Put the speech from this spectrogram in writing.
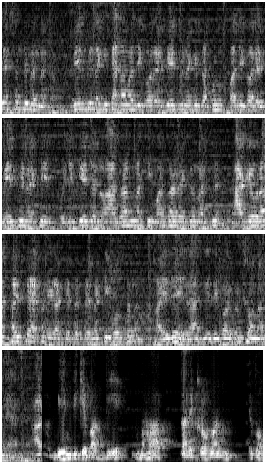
ইলেকশন দিবেন না বিএনপি নাকি চাঁদাবাজি করে বিএনপি নাকি দখলবাজি করে বিএনপি নাকি ওই যে কে যেন আজহার নাকি মাঝহার একজন আছে আগে ওরা খাইছে এখন এরা খেতেছে। না কি বলছে না? আইরে রাজনীতি করবেন স্বনামে আসে। আর বিএনপিকে বাদ দিয়ে বা তারেক রহমান এবং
